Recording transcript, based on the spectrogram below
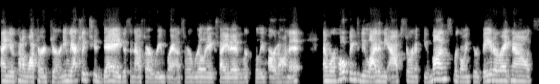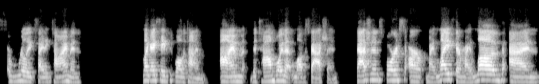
and you'll kind of watch our journey. We actually today just announced our rebrand. So we're really excited, We worked really hard on it. And we're hoping to be live in the App Store in a few months. We're going through beta right now. It's a really exciting time. And like I say to people all the time, I'm the tomboy that loves fashion. Fashion and sports are my life, they're my love, and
